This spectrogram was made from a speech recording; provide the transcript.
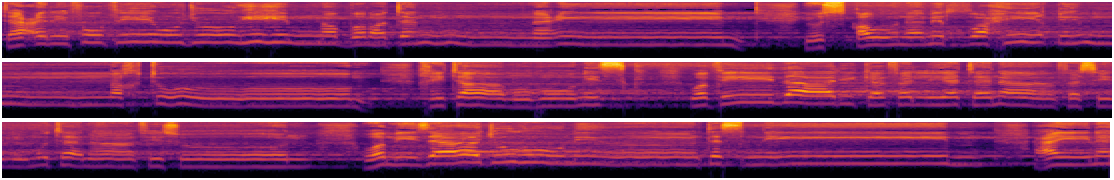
تعرف في وجوههم نظرة النعيم يسقون من رحيق مختوم. ختامه مسك وفي ذلك فليتنافس المتنافسون. ومزاجه من تسنيم عينا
